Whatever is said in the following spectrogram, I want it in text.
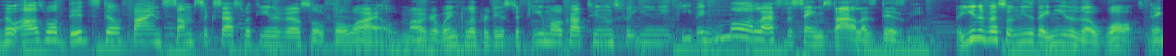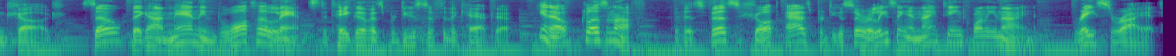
Though Oswald did still find some success with Universal for a while, Margaret Winkler produced a few more cartoons for Uni, keeping more or less the same style as Disney. But Universal knew they needed a Walt in charge, so they got a man named Walter Lantz to take over as producer for the character. You know, close enough. With his first short as producer releasing in 1929, Race Riot.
